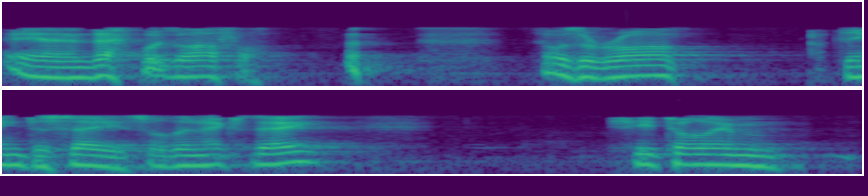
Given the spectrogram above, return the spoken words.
And that was awful. that was a wrong thing to say. So the next day, she told him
